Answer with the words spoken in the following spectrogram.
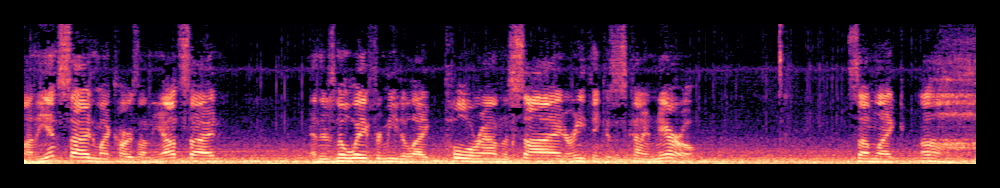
on the inside, my car's on the outside, and there's no way for me to like pull around the side or anything because it's kind of narrow. So I'm like, oh.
